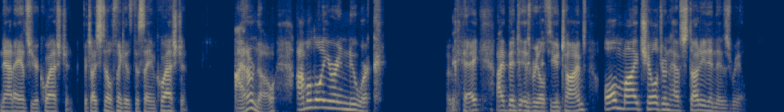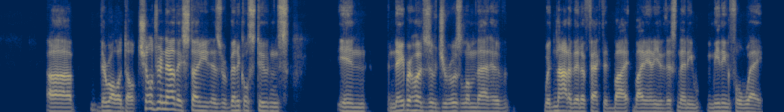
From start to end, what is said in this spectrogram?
Now to answer your question, which I still think is the same question. I don't know. I'm a lawyer in Newark. Okay. I've been to Israel a few times. All my children have studied in Israel. Uh, they're all adult children now. They studied as rabbinical students in neighborhoods of Jerusalem that have would not have been affected by by any of this in any meaningful way.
